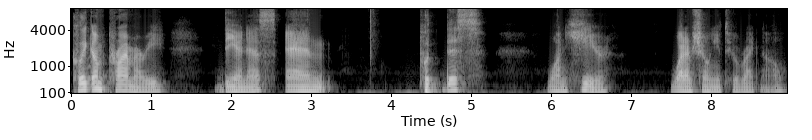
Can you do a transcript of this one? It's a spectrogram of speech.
click on primary DNS and put this one here, what I'm showing you to right now.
